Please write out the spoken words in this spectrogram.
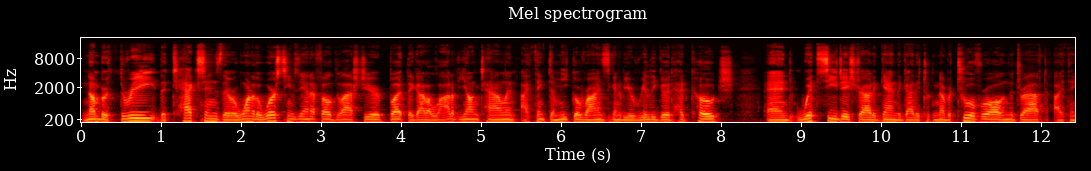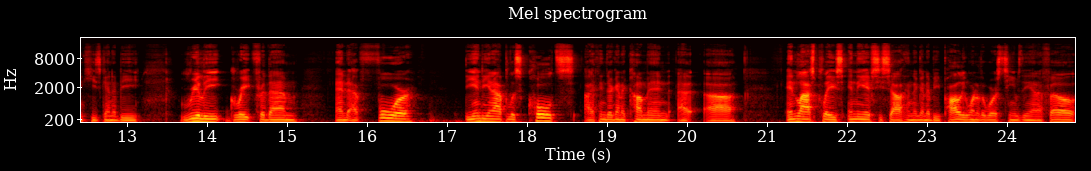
Number three, the Texans. They were one of the worst teams in the NFL last year, but they got a lot of young talent. I think DeMeco Ryans is going to be a really good head coach. And with CJ Stroud, again, the guy they took number two overall in the draft, I think he's going to be really great for them. And at four, the Indianapolis Colts, I think they're going to come in at uh, in last place in the AFC South, and they're going to be probably one of the worst teams in the NFL.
